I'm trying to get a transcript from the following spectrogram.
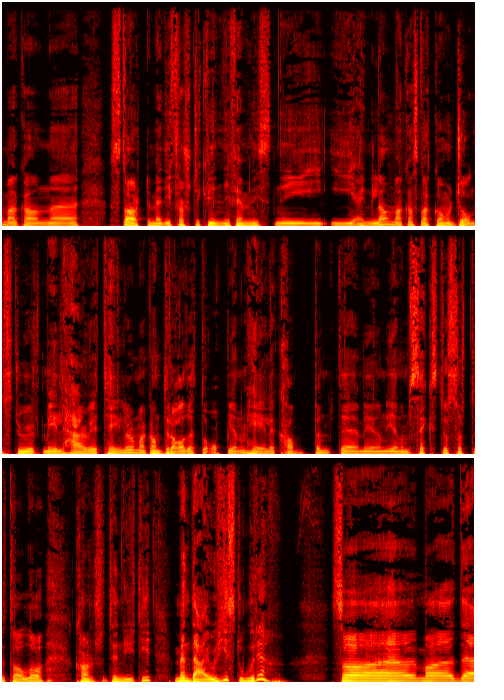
Man kan uh, starte med de første kvinnelige feministene i, i, England. Man kan snakke om John Stuart Mill, Harriet Taylor. Man kan dra dette opp gjennom hele kampen til, gjennom, gjennom 60- og 70-tallet, og kanskje til ny tid. Men det er jo historie. Så, uh, det,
